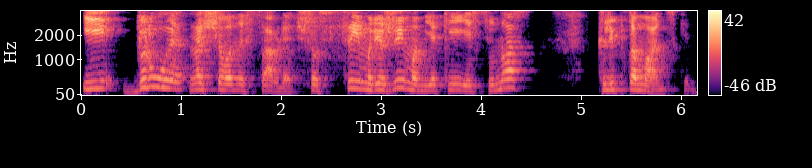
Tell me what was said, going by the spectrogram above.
І друге, на що вони ставлять, що з цим режимом, який є у нас, кліптоманським,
